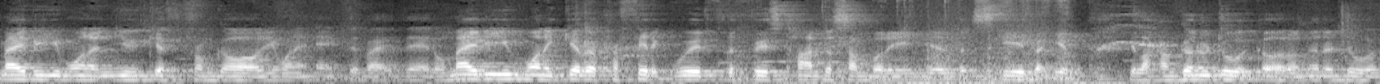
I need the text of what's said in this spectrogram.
Maybe you want a new gift from God, you want to activate that. Or maybe you want to give a prophetic word for the first time to somebody and you're a bit scared, but you're, you're like, I'm going to do it, God, I'm going to do it.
